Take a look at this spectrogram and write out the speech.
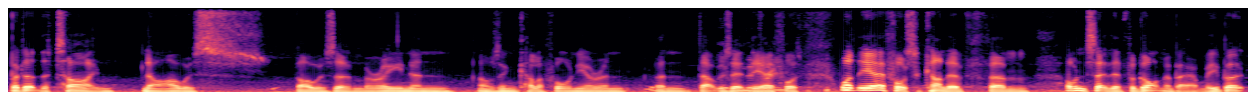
But at the time, no, I was I was a Marine and I was in California and, and that was it. The Air Force. Well, the Air Force are kind of um, I wouldn't say they've forgotten about me, but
